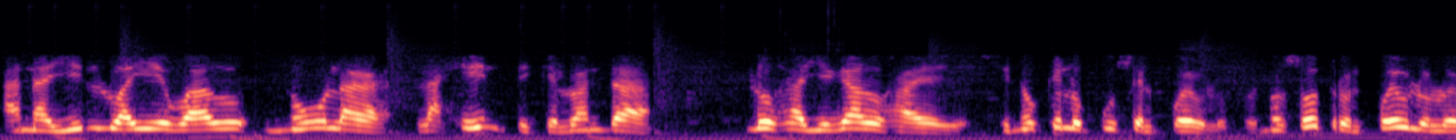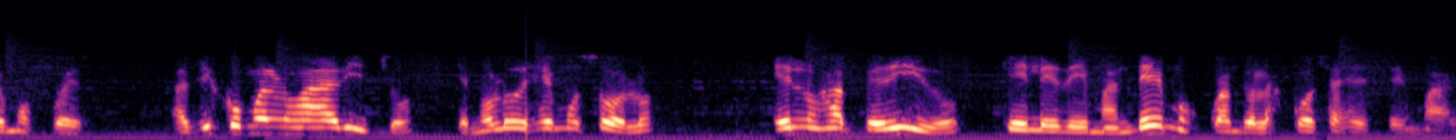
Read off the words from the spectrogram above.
a Nayib lo ha llevado no la, la gente que lo anda, los allegados a ellos, sino que lo puso el pueblo. Pues nosotros, el pueblo, lo hemos puesto. Así como él nos ha dicho que no lo dejemos solo, él nos ha pedido que le demandemos cuando las cosas estén mal.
